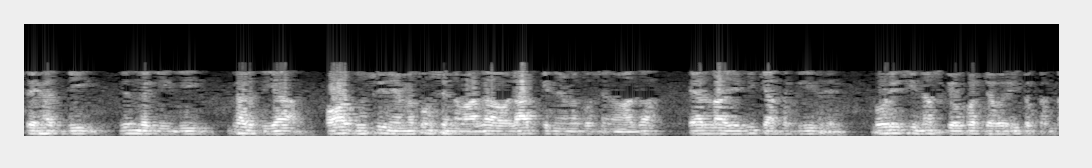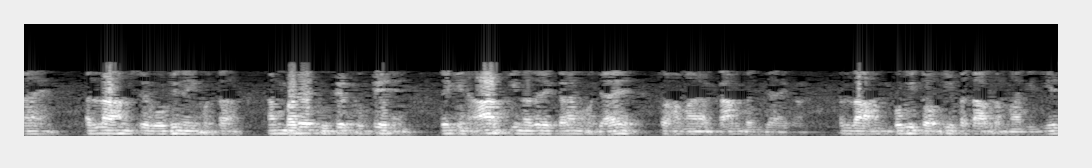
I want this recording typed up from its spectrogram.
صحت دی زندگی دی، گھر دیا اور دوسری نعمتوں سے نوازا، اولاد کی نعمتوں سے نوازا۔ اے اللہ، یہ بھی کیا تکلیف ہے؟ تھوڑی سی نفس کے اوپر جبری تو کرنا ہے۔ اللہ ہم سے وہ بھی نہیں ہوتا۔ ہم بڑے ٹوٹے پھوٹے ہیں۔ لیکن آپ کی نظر کرم ہو جائے تو ہمارا کام بن جائے گا۔ اللہ ہم کو بھی توفیق عطا فرما دیجیے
